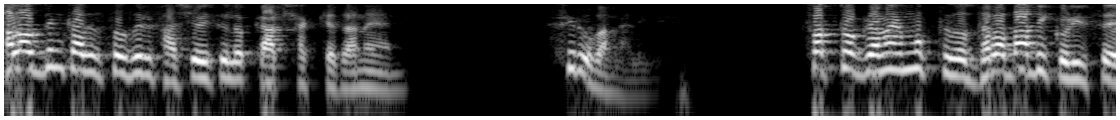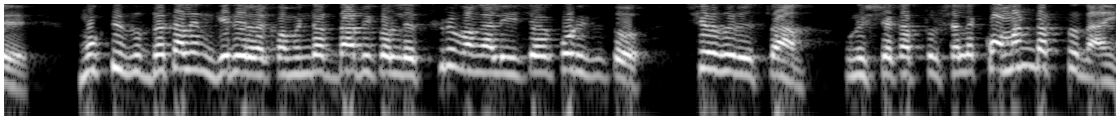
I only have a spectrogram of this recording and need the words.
সালাউদ্দিন কাদের চৌধুরী ফাঁসি হয়েছিল কার সাক্ষ্যে জানেন? সিরু বাঙালির। চট্টগ্রামের মুক্তিযোদ্ধারা দাবি করেছে, মুক্তিযুদ্ধকালীন গেরিলা কমান্ডার দাবি করলে সিরু বাঙালি হিসেবে পরিচিত সিরাজুল ইসলাম উনিশশো একাত্তর সালে কমান্ডার তো নাই,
